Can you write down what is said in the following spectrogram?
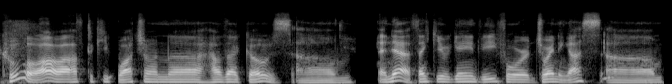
Cool. Oh, I'll have to keep watch on uh, how that goes. Um, and yeah, thank you again, V, for joining us. Um,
